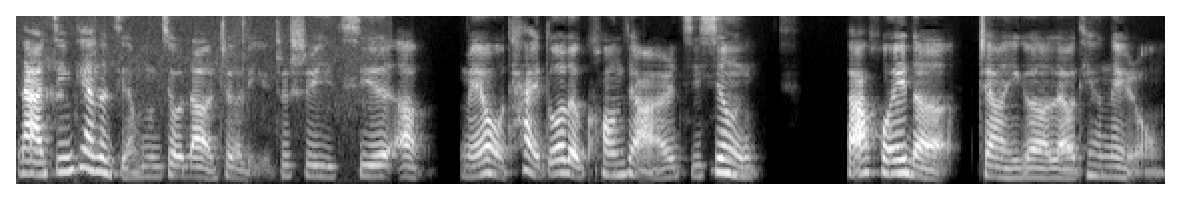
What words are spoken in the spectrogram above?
那今天的节目就到这里。这是一期呃。没有太多的框架而即兴发挥的这样一个聊天内容，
